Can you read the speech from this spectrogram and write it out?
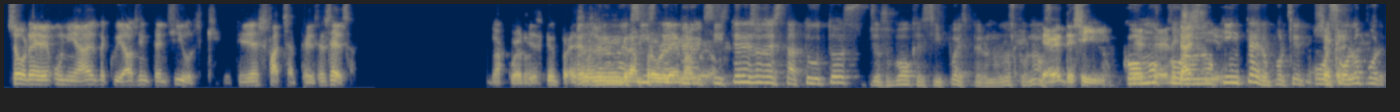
sobre unidades de cuidados intensivos. ¿Qué desfachatez es esa? De acuerdo. Es que eso es un gran problema. Pero existen esos estatutos, yo supongo que sí, pues, pero no los conozco. Debe de sí. ¿Cómo Corono Quintero? Porque, o solo por,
